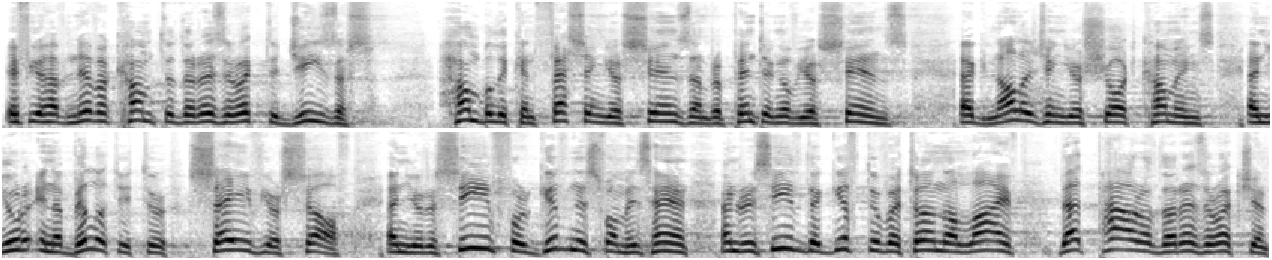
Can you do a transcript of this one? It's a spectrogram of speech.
If you have never come to the resurrected Jesus, humbly confessing your sins and repenting of your sins, acknowledging your shortcomings and your inability to save yourself, and you receive forgiveness from His hand and receive the gift of eternal life, that power of the resurrection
